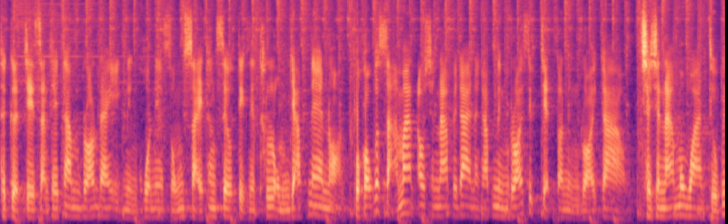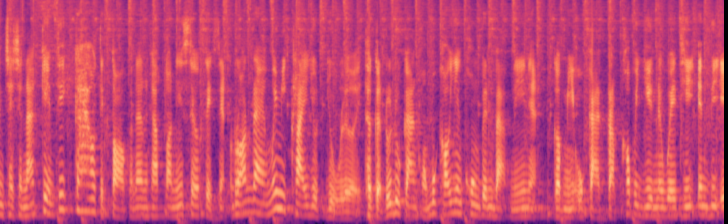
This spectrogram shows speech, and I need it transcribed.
ถ้าเกิดเจสันเททัมร้อนแรงอีกหนึ่งคนเนี่ยสงสัยทางเซลติกเนี่ยถล่มยับแน่นอน พวกเขาก็สามารถเอาชนะไปได้นะครับ 117 ต่อ 109 ชัยชนะเมื่อวานถือเป็นชัยชนะเกมที่ 9 ติดต่อกันนะครับ ตอนนี้เซลติกเนี่ยร้อนแรงไม่มีใครหยุดอยู่เลย ถ้าเกิดฤดูกาลของพวกเขายังคงเป็นแบบนี้เนี่ยก็มีโอกาสกลับเข้าไปยืนในเวที NBA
